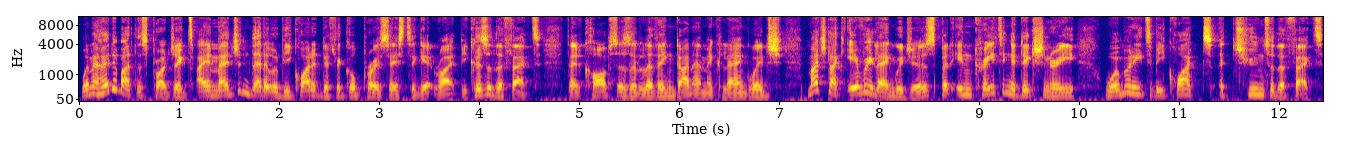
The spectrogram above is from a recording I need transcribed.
When I heard about this project, I imagined that it would be quite a difficult process to get right because of the fact that Kaaps is a living, dynamic language, much like every language is. But in creating a dictionary, one would need to be quite attuned to the fact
